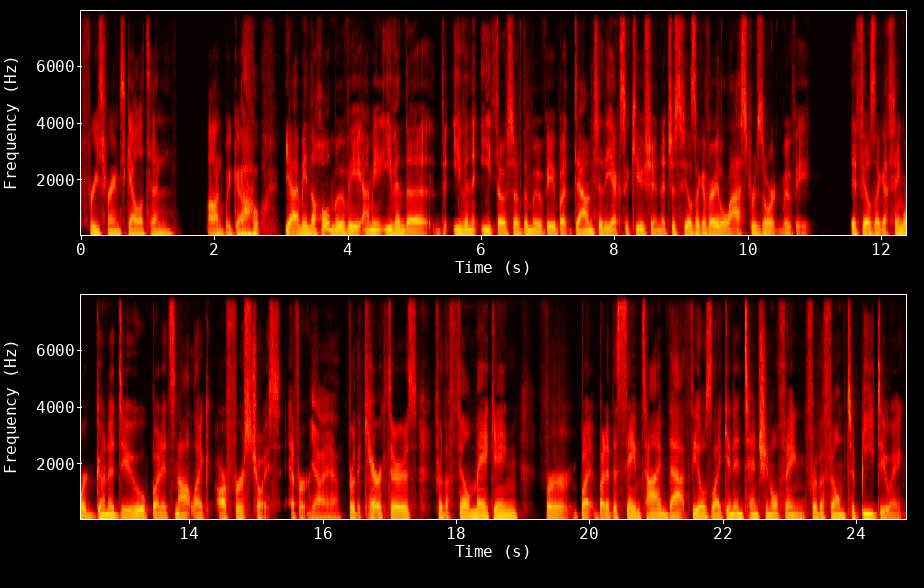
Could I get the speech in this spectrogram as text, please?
freeze frame skeleton. On we go. Yeah, I mean the whole movie. I mean even the, the even the ethos of the movie, but down to the execution, it just feels like a very last resort movie. It feels like a thing we're gonna do, but it's not like our first choice ever. Yeah, yeah. For the characters, for the filmmaking, for but but at the same time, that feels like an intentional thing for the film to be doing.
